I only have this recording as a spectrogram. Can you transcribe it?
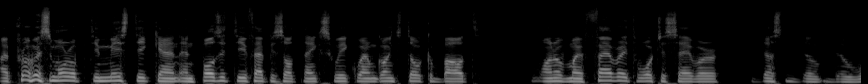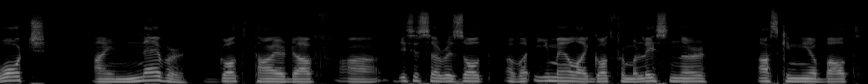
I promise more optimistic and, and positive episode next week where I'm going to talk about one of my favorite watches ever, the, the, the watch I never got tired of. Uh, this is a result of an email I got from a listener asking me about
